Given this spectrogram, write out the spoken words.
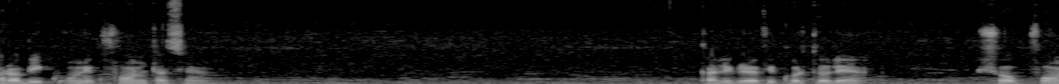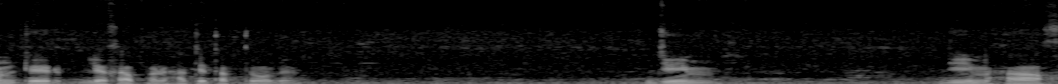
আরবিক অনেক ফন্ট আছে। ক্যালিগ্রাফি করতে হলে সব ফন্টের লেখা আপনার হাতে থাকতে হবে। জিম জিম, হা, খ,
